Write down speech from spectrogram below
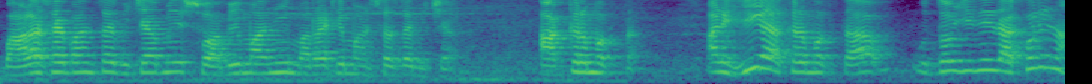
बाळासाहेबांचा विचार म्हणजे स्वाभिमानी मराठी माणसाचा विचार आक्रमकता. आणि ही आक्रमकता उद्धवजींनी दाखवली ना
